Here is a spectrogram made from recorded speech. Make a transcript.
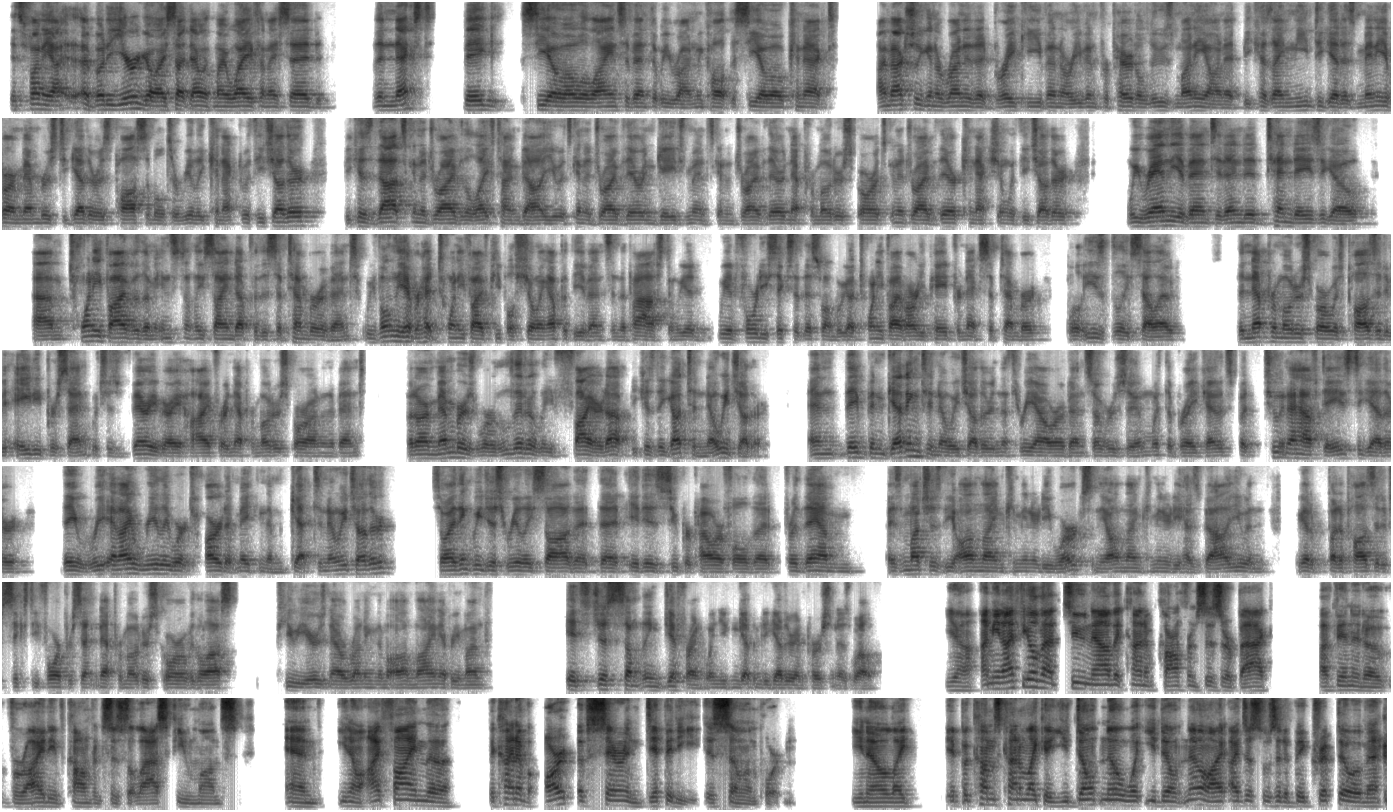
it's funny I, about a year ago i sat down with my wife and i said the next big coo alliance event that we run we call it the coo connect I'm actually going to run it at break even or even prepare to lose money on it because I need to get as many of our members together as possible to really connect with each other because that's going to drive the lifetime value. It's going to drive their engagement. It's going to drive their net promoter score. It's going to drive their connection with each other. We ran the event, it ended 10 days ago. Um, 25 of them instantly signed up for the September event. We've only ever had 25 people showing up at the events in the past, and we had we had 46 at this one. But we got 25 already paid for next September. We'll easily sell out. The net promoter score was positive 80%, which is very, very high for a net promoter score on an event. But our members were literally fired up because they got to know each other. And they've been getting to know each other in the three hour events over Zoom with the breakouts, but two and a half days together they re- and I really worked hard at making them get to know each other. So I think we just really saw that that it is super powerful that for them as much as the online community works and the online community has value and we got about a positive 64% net promoter score over the last few years now running them online every month it's just something different when you can get them together in person as well yeah i mean i feel that too now that kind of conferences are back i've been at a variety of conferences the last few months and you know i find the the kind of art of serendipity is so important. You know like it becomes kind of like a you don't know what you don't know. I, I just was at a big crypto event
